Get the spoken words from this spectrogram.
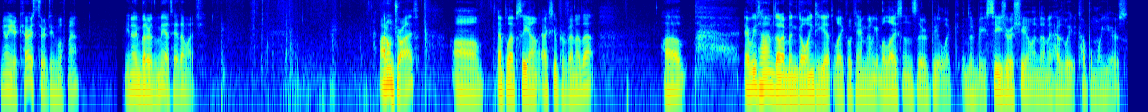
You know your car's 13 wolf, man. You know him better than me, I'll tell you that much. I don't drive. Um, epilepsy actually prevented that. Uh, every time that I've been going to get like, okay, I'm going to get my license, there'd be like, there'd be a seizure issue, and then I'd have to wait a couple more years.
